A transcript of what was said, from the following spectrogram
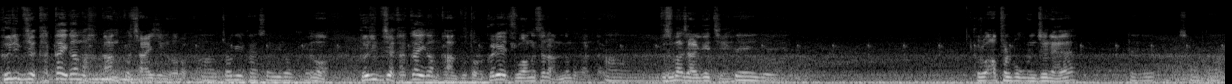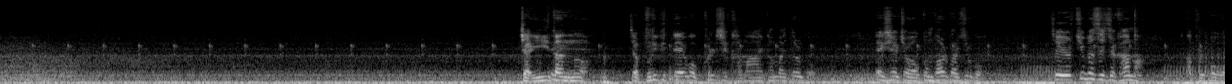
그림자 가까이 가면 감고 좌회전 돌아가 아, 저기 가서 이렇게. 어, 그림자 가까이 가면 감고 돌아 그래야 중앙선 안 넘어간다 아. 무슨 말인지 알겠지? 예, 예. 그리고 앞을 보고 운전해 네, 알겠습니다. 자 2단 네. 넣어 자 브레이크 떼고 클러치 가만히 가만히 들고 액셀 조금 밟아주고 자 요쯤에서 이제 가마. 앞을 보고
